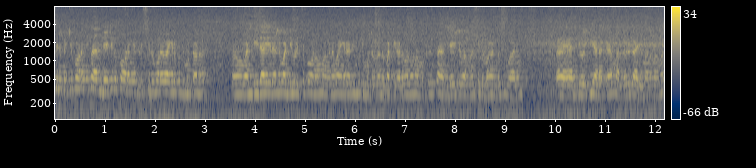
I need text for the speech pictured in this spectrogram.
സിനിമയ്ക്ക് പോകണമെങ്കിൽ ഫാമിലി ആയിട്ടൊക്കെ പോകണമെങ്കിൽ തൃശ്ശൂർ പോകണമെങ്കിൽ ഭയങ്കര ബുദ്ധിമുട്ടാണ്. വണ്ടിയിലായാലും അല്ലെങ്കിൽ വണ്ടി വിളിച്ച് പോകണം. അങ്ങനെ ഭയങ്കര അധികം ബുദ്ധിമുട്ടുകളുണ്ട്. പട്ടിക്കാട് വന്നാൽ നമുക്ക് ഫാമിലി ആയിട്ട് വന്ന് സിനിമ കണ്ടു പോകാനും എൻജോയ് ചെയ്യാനൊക്കെ നല്ലൊരു കാര്യമാണെന്നാണ്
